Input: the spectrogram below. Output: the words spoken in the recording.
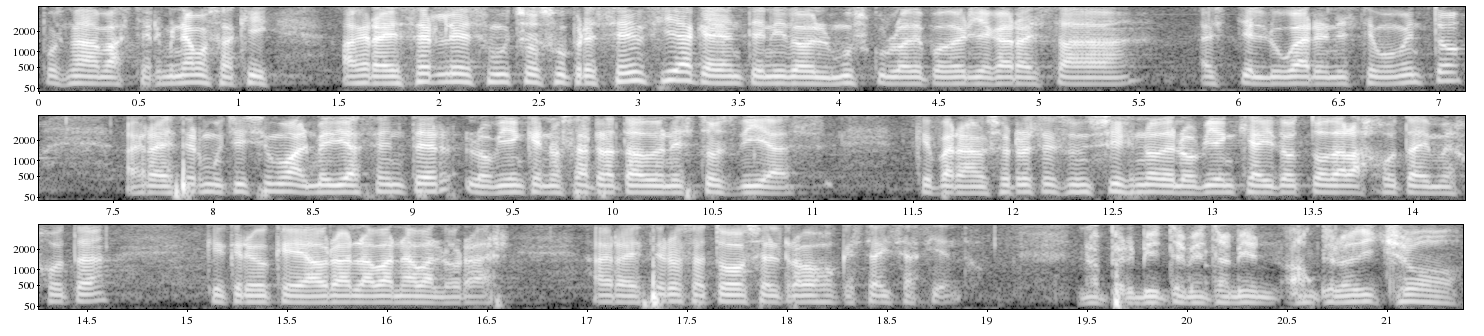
Pues nada más, terminamos aquí. Agradecerles mucho su presencia, que hayan tenido el músculo de poder llegar a, esta, a este lugar en este momento. Agradecer muchísimo al Media Center lo bien que nos ha tratado en estos días, que para nosotros es un signo de lo bien que ha ido toda la JMJ, que creo que ahora la van a valorar. Agradeceros a todos el trabajo que estáis haciendo. No, permíteme también, aunque lo ha dicho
